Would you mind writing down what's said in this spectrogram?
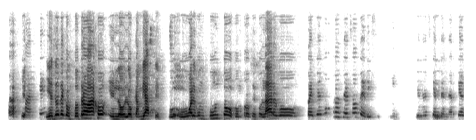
Y eso te costó trabajo y lo, lo cambiaste. ¿Hu- Sí. ¿Hubo algún punto o fue un proceso largo? Pues es un proceso de disciplina. Tienes que Sí. entender que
